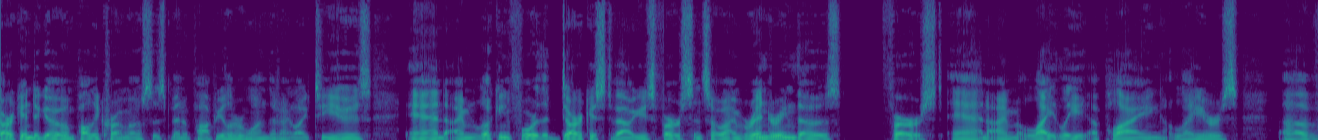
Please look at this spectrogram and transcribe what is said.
dark indigo and polychromos has been a popular one that I like to use. And I'm looking for the darkest values first. And so I'm rendering those first and I'm lightly applying layers of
